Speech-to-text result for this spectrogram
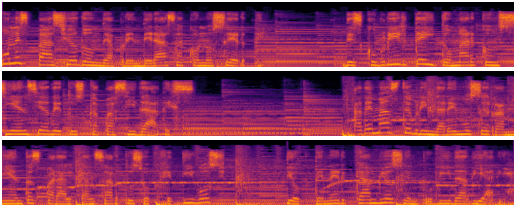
Un espacio donde aprenderás a conocerte, descubrirte y tomar conciencia de tus capacidades. Además te brindaremos herramientas para alcanzar tus objetivos y obtener cambios en tu vida diaria.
